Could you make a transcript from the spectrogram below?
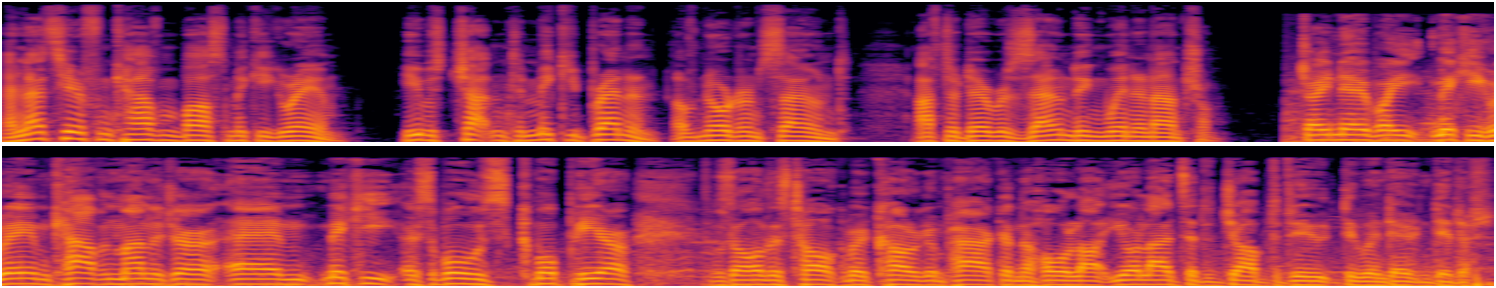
And let's hear from Cavan boss Mickey Graham. He was chatting to Mickey Brennan of Northern Sound after their resounding win in Antrim. Joined now by Mickey Graham, Cavan manager. Um, Mickey, I suppose, come up here. There was all this talk about Corrigan Park and the whole lot. Your lads had a job to do, they went out and did it.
